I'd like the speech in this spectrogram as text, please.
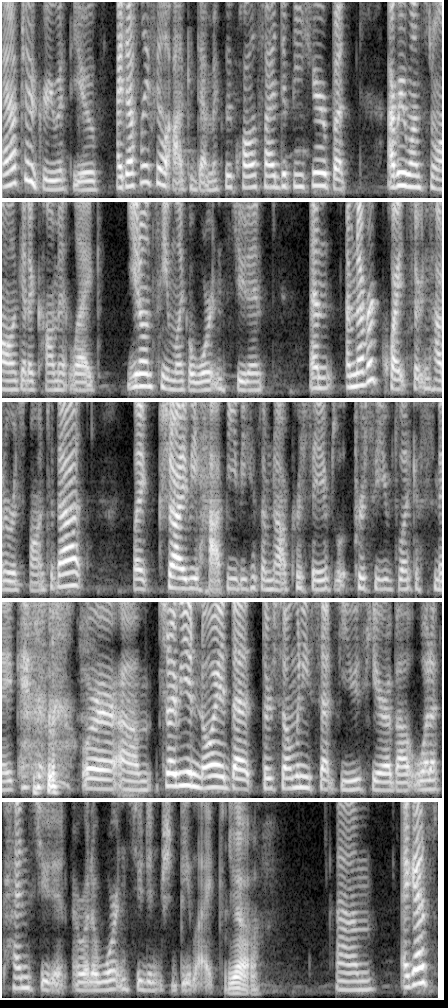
I have to agree with you. I definitely feel academically qualified to be here, but every once in a while I'll get a comment like, "You don't seem like a Wharton student," and I'm never quite certain how to respond to that like should i be happy because i'm not perceived perceived like a snake? Or um, should i be annoyed that there's so many set views here about what a penn student or what a wharton student should be like? Yeah. Um, i guess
